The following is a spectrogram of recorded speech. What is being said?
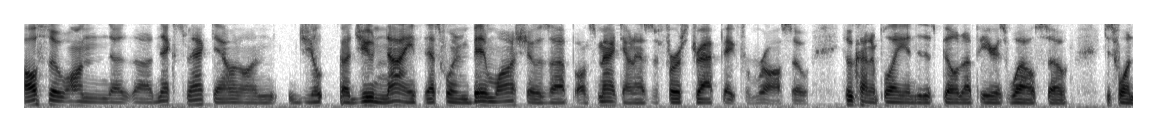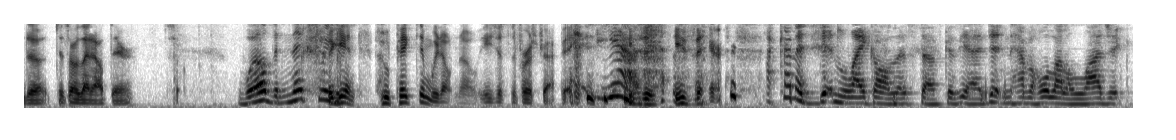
also on the uh, next SmackDown on Ju- uh, June 9th, that's when Benoit shows up on SmackDown as the first draft pick from Raw. So he'll kind of play into this build up here as well. So just wanted to, to throw that out there. Well, the next week is- Again, who picked him? We don't know. He's just the first draft pick. Yeah. he's, there. I kind of didn't like all this stuff because yeah, it didn't have a whole lot of logic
